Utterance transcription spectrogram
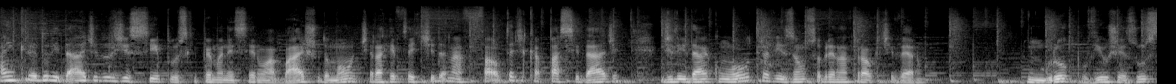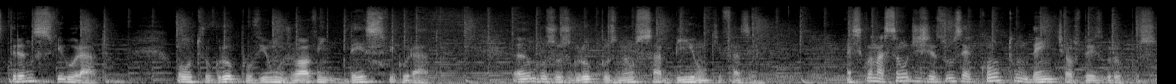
A incredulidade dos discípulos que permaneceram abaixo do monte era refletida na falta de capacidade de lidar com outra visão sobrenatural que tiveram. Um grupo viu Jesus transfigurado Outro grupo viu um jovem desfigurado. Ambos os grupos não sabiam o que fazer. A exclamação de Jesus é contundente aos dois grupos.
